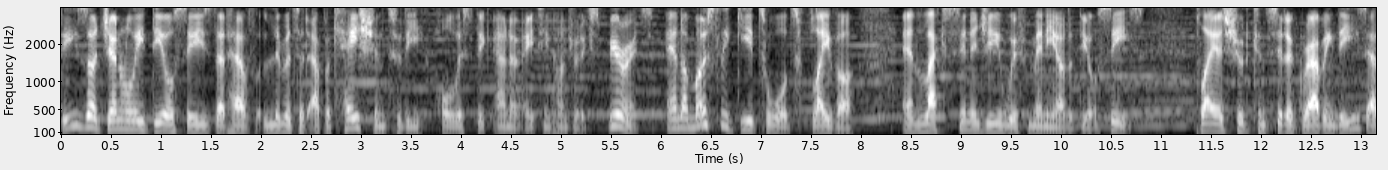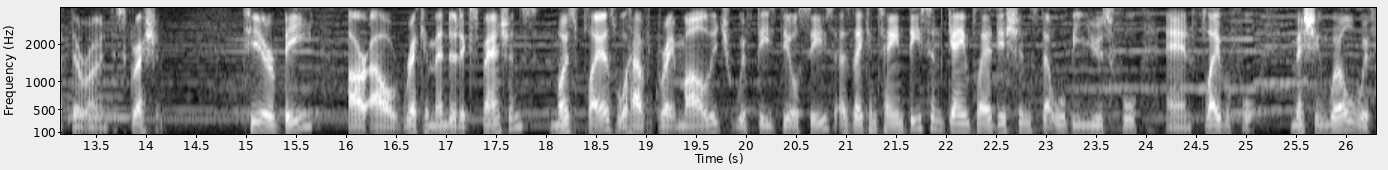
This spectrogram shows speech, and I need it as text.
These are generally DLCs that have limited application to the holistic Anno 1800 experience and are mostly geared towards flavor and lack synergy with many other DLCs. Players should consider grabbing these at their own discretion. Tier B are our recommended expansions. Most players will have great mileage with these DLCs as they contain decent gameplay additions that will be useful and flavorful, meshing well with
